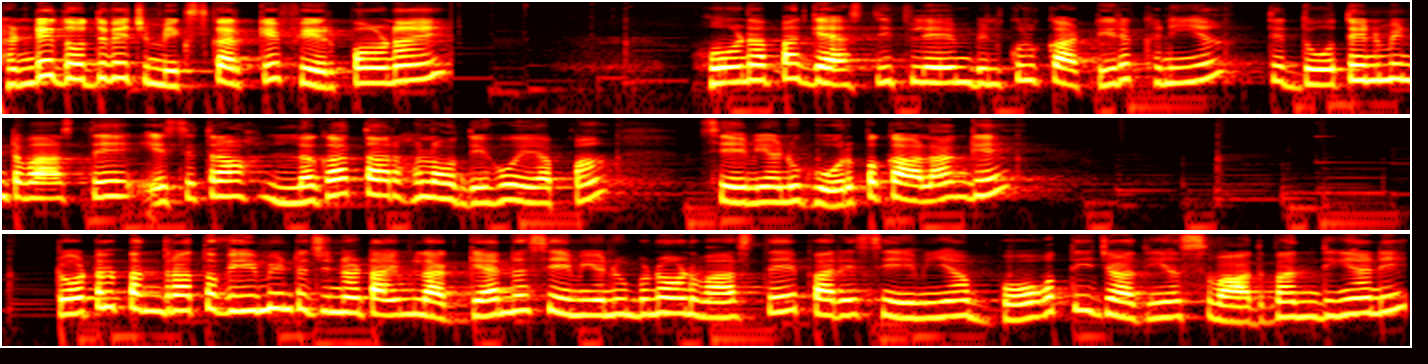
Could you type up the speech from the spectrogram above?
ਠੰਡੇ ਦੁੱਧ ਵਿੱਚ ਮਿਕਸ ਕਰਕੇ ਫੇਰ ਪਾਉਣਾ ਹੈ ਹੁਣ ਆਪਾਂ ਗੈਸ ਦੀ ਫਲੇਮ ਬਿਲਕੁਲ ਘੱਟ ਹੀ ਰੱਖਣੀ ਆ ਤੇ 2-3 ਮਿੰਟ ਵਾਸਤੇ ਇਸੇ ਤਰ੍ਹਾਂ ਲਗਾਤਾਰ ਹਿਲਾਉਂਦੇ ਹੋਏ ਆਪਾਂ ਸੇਵੀਆਂ ਨੂੰ ਹੋਰ ਪਕਾ ਲਾਂਗੇ। ਟੋਟਲ 15 ਤੋਂ 20 ਮਿੰਟ ਜਿੰਨਾ ਟਾਈਮ ਲੱਗ ਗਿਆ ਨਾ ਸੇਵੀਆਂ ਨੂੰ ਬਣਾਉਣ ਵਾਸਤੇ, ਪਰ ਇਹ ਸੇਵੀਆਂ ਬਹੁਤ ਹੀ ਜ਼ਿਆਦੀਆਂ ਸਵਾਦ ਬਣਦੀਆਂ ਨੇ।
